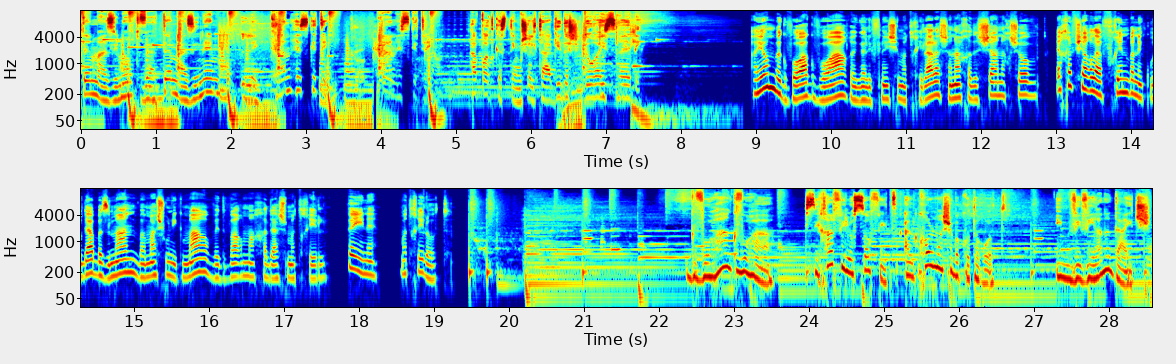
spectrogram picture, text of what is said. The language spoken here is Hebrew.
אתן מאזינות ואתם מאזינים לכאן הסכתים. כאן הסכתים, הפודקאסטים של תאגיד השידור הישראלי. היום בגבוהה גבוהה, רגע לפני שמתחילה לשנה חדשה, נחשוב איך אפשר להבחין בנקודה בזמן בה משהו נגמר ודבר מה חדש מתחיל. והנה, מתחילות. גבוהה גבוהה, שיחה פילוסופית על כל מה שבכותרות, עם ויviana דייטש.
